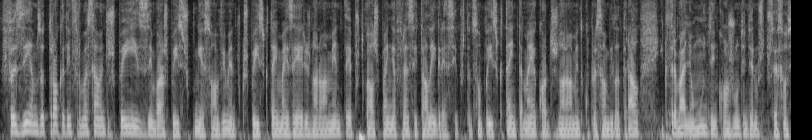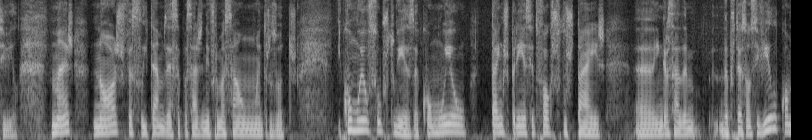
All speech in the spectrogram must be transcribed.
fazemos a troca de informação entre os países, embora os países conheçam, obviamente, porque os países que têm mais aéreos normalmente é Portugal, Espanha, França, Itália e Grécia. Portanto, são países que têm também acordos normalmente de cooperação bilateral e que trabalham muito em conjunto em termos de proteção civil. Mas nós facilitamos essa passagem de informação entre os outros. E como eu sou portuguesa, como eu tenho experiência de fogos florestais uh, engraçada da Proteção Civil, como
